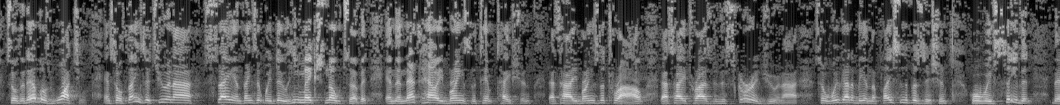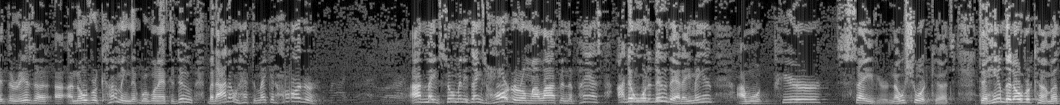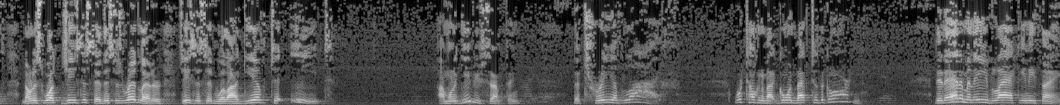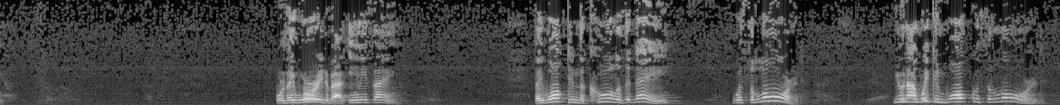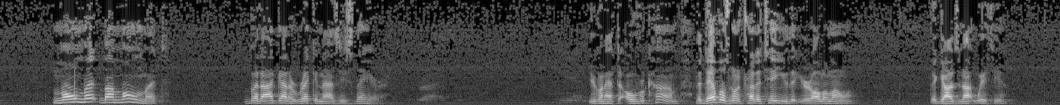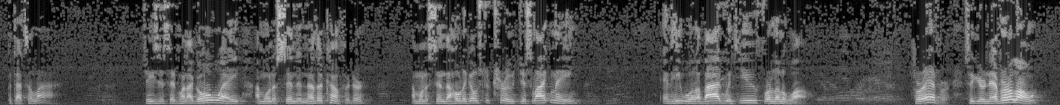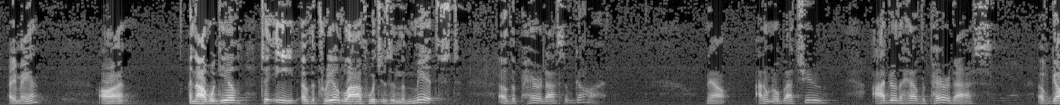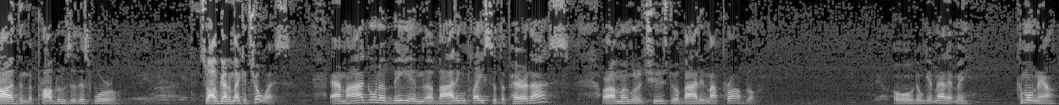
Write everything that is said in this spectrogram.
So the devil is watching. And so things that you and I say and things that we do, he makes notes of it. And then that's how he brings the temptation. That's how he brings the trial. That's how he tries to discourage you and I. So we've got to be in the place and the position where we see that, that there is a, a an overcoming that we're going to have to do, but I don't have to make it harder. I've made so many things harder on my life in the past. I don't want to do that. Amen. I want pure Savior, no shortcuts. To him that overcometh, notice what Jesus said. This is red letter. Jesus said, Will I give to eat? I'm going to give you something. The tree of life. We're talking about going back to the garden. Did Adam and Eve lack anything? Were they worried about anything? They walked in the cool of the day with the Lord. You and I, we can walk with the Lord moment by moment, but I got to recognize He's there. You're going to have to overcome. The devil's going to try to tell you that you're all alone, that God's not with you, but that's a lie. Jesus said, When I go away, I'm going to send another comforter. I'm going to send the Holy Ghost of truth, just like me and He will abide with you for a little while. Forever. So you're never alone. Amen? All right. And I will give to eat of the tree of life which is in the midst of the paradise of God. Now, I don't know about you. I'd rather have the paradise of God than the problems of this world. So I've got to make a choice. Am I going to be in the abiding place of the paradise or am I going to choose to abide in my problem? Oh, don't get mad at me. Come on now.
